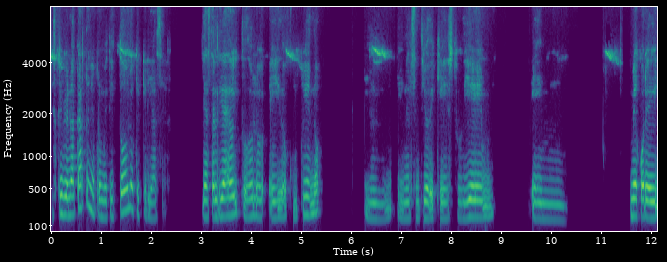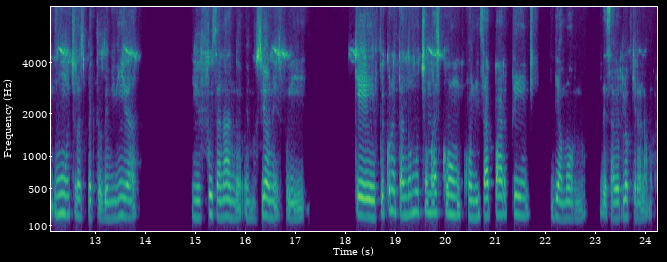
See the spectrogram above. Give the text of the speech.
escribí una carta y me prometí todo lo que quería hacer. Y hasta el día de hoy todo lo he ido cumpliendo en, el sentido de que estudié, em, mejoré muchos aspectos de mi vida, eh, fui sanando emociones, fui, que fui conectando mucho más con, con esa parte de amor, ¿no? De saber lo que era el amor.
